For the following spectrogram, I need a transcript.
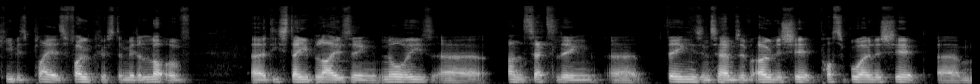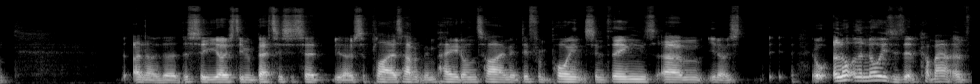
keep his players focused amid a lot of uh, destabilizing noise, uh, unsettling uh, things in terms of ownership, possible ownership. Um, I know the, the CEO Stephen Bettis has said you know suppliers haven't been paid on time at different points and things. Um, you know, a lot of the noises that have come out of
